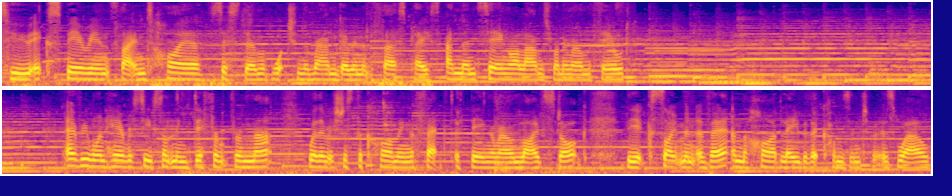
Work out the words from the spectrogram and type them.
to experience that entire system of watching the ram go in at the first place and then seeing our lambs run around the field. Everyone here receives something different from that, whether it's just the calming effect of being around livestock, the excitement of it and the hard labour that comes into it as well,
